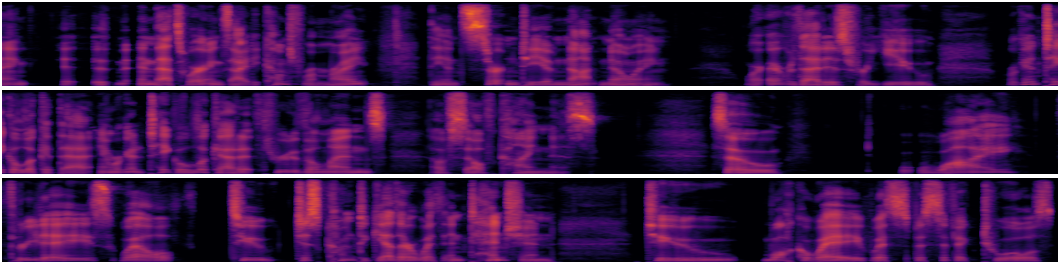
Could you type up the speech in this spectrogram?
and that's where anxiety comes from, right? The uncertainty of not knowing. Wherever that is for you, we're going to take a look at that and we're going to take a look at it through the lens of self kindness. So, why three days? Well, to just come together with intention to walk away with specific tools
